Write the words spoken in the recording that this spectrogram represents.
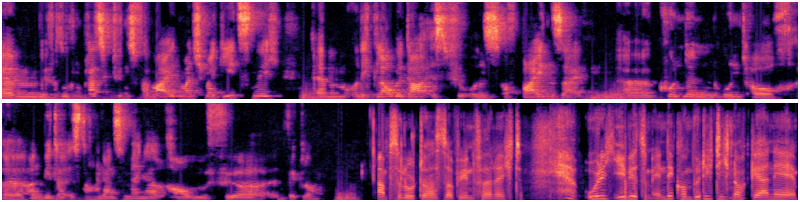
Ähm, wir versuchen Plastiktüten zu vermeiden, manchmal geht's nicht. Ähm, und ich glaube, da ist für uns auf beiden Seiten, äh, Kunden und auch äh, Anbieter, ist noch eine ganze Menge Raum für Entwicklung. Absolut, du hast auf jeden Fall recht. Ulrich, ehe wir zum Ende kommen, würde ich dich noch gerne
